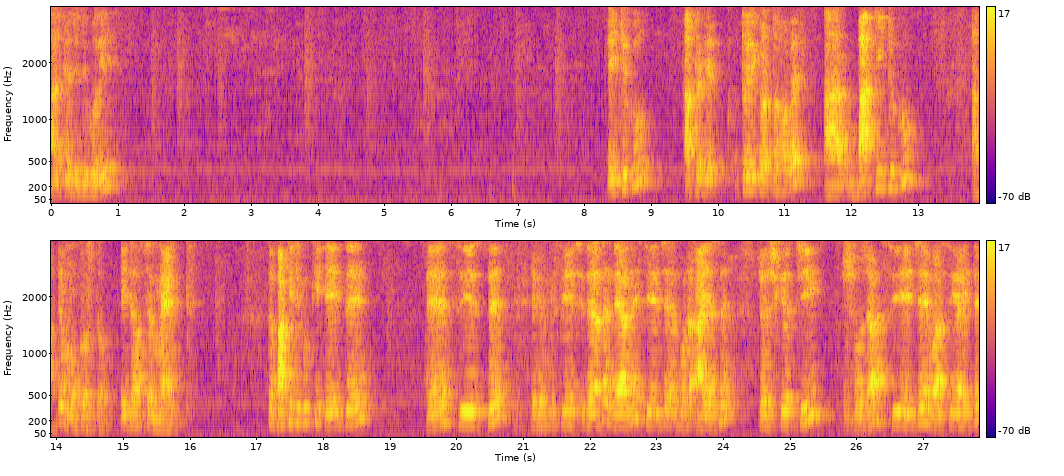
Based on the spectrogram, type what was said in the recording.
আরেকটা যদি বলি, এইটুকু আপনাকে তৈরি করতে হবে আর বাকিটুকু আপনি মুখস্থ। এইটা হচ্ছে ম্যান্ট। তো বাকিটুকু কি এইতে এ সিএইচ তে? এখানে কি সিএইচ দেয়া আছে? দেয়া নেই। সিএইচ এর পরে আই আছে। চৌষ্কের চি সোজা সিএইচ এ বা সিআই তে।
